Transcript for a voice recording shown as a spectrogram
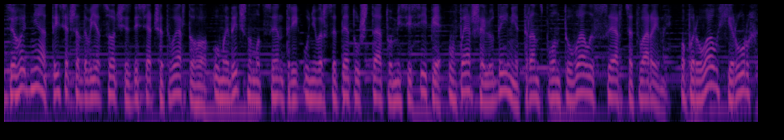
Цього дня 1964-го у медичному центрі університету штату Місісіпі вперше людині трансплантували серце тварини. Оперував хірург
